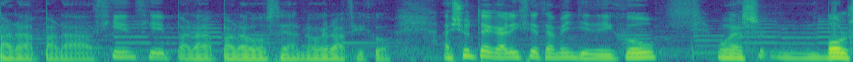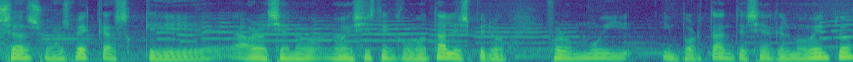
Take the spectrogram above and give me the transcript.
para, para a ciencia e para, para o oceanográfico. A Xunta de Galicia tamén lle dedicou unhas bolsas, unhas becas que ahora xa non, non existen como tales, pero foron moi importantes en aquel momento,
